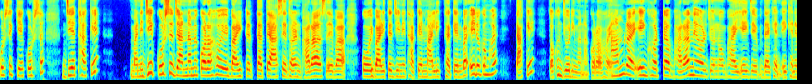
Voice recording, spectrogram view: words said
করছে কে করছে? যে থাকে মানে যে করছে যার নামে করা হয় ওই বাড়িটা তাতে আসে ধরেন ভাড়া আছে বা ওই বাড়িতে যিনি থাকেন মালিক থাকেন বা এইরকম হয় তাকে তখন জরিমানা করা হয়। আমরা এই ঘরটা ভাড়া নেওয়ার জন্য ভাই এই যে দেখেন এখানে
